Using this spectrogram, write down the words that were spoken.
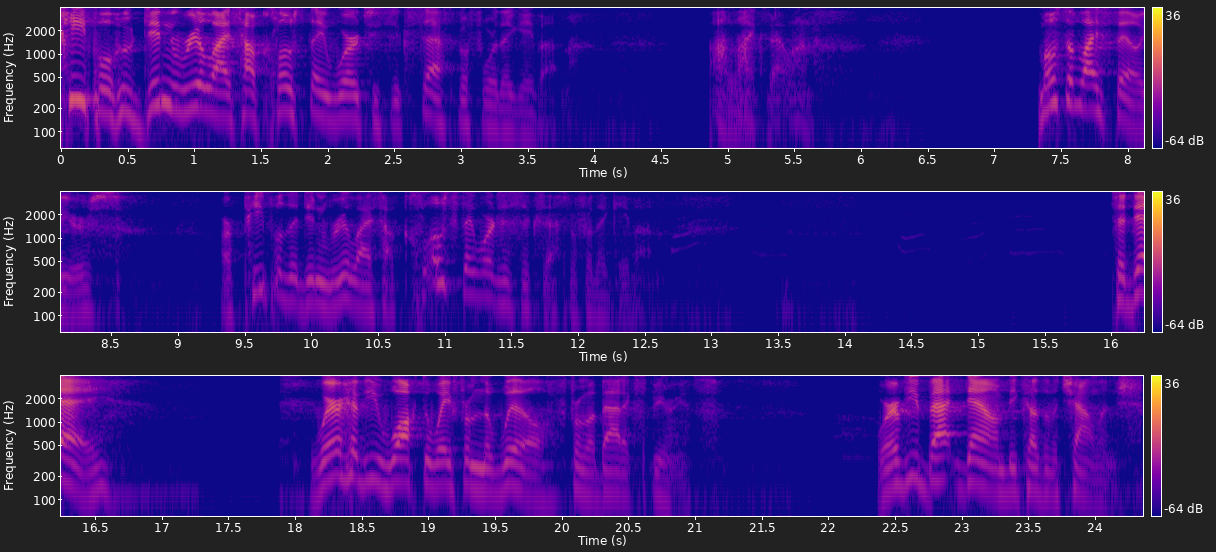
people who didn't realize how close they were to success before they gave up. I like that one. Most of life failures are people that didn't realize how close they were to success before they gave up. Today, where have you walked away from the will from a bad experience? Where have you backed down because of a challenge?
